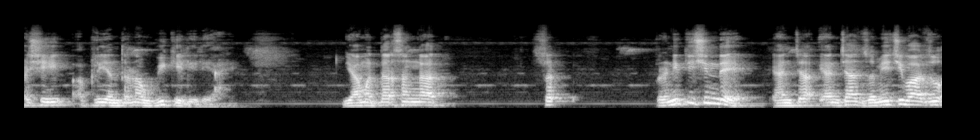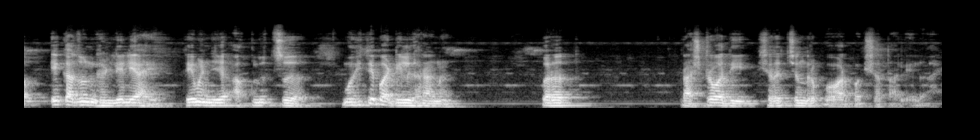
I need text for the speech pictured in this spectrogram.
अशी आपली यंत्रणा उभी केलेली आहे. या मतदारसंघात स प्रणिती शिंदे यांच्या यांच्या जमेची बाजू एक अजून घडलेली आहे. ते म्हणजे अकलूजचं मोहिते पाटील घराणं. परत राष्ट्रवादी शरदचंद्र पवार पक्षात आलेलं आहे.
